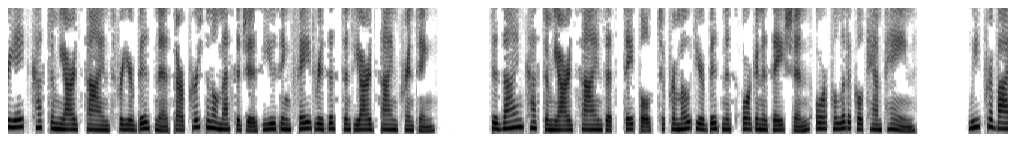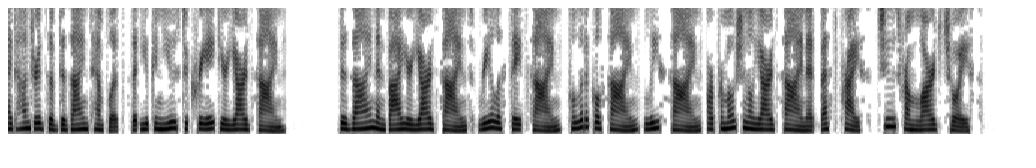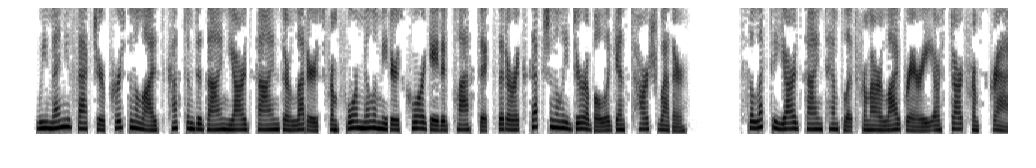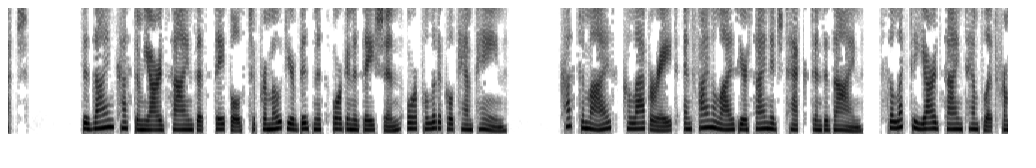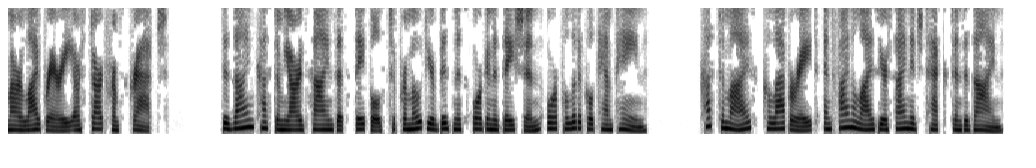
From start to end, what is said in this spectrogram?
Create custom yard signs for your business or personal messages using fade-resistant yard sign printing. Design custom yard signs at Staples to promote your business, organization, or political campaign. We provide hundreds of design templates that you can use to create your yard sign. Design and buy your yard signs, real estate sign, political sign, lease sign, or promotional yard sign at best price. Choose from large choice. We manufacture personalized custom design yard signs or letters from 4 mm corrugated plastic that are exceptionally durable against harsh weather. Select a yard sign template from our library or start from scratch. Design custom yard signs at Staples to promote your business, organization, or political campaign. Customize, collaborate, and finalize your signage text and design. Select a yard sign template from our library or start from scratch. Design custom yard signs at Staples to promote your business, organization, or political campaign. Customize, collaborate, and finalize your signage text and design.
